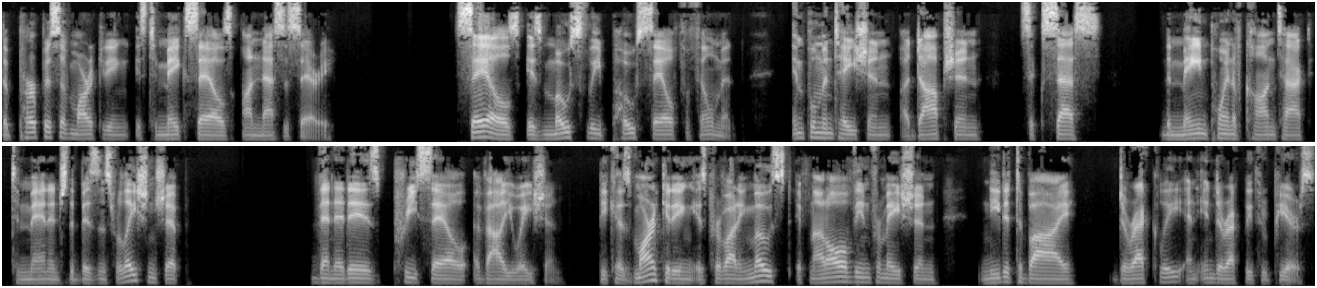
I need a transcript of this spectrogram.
the purpose of marketing is to make sales unnecessary. Sales is mostly post sale fulfillment, implementation, adoption, success, the main point of contact to manage the business relationship than it is pre sale evaluation because marketing is providing most, if not all, of the information needed to buy directly and indirectly through peers.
